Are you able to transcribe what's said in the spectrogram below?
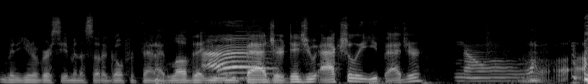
University of Minnesota Gopher fan, I love that you Ah. eat badger. Did you actually eat badger? No.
